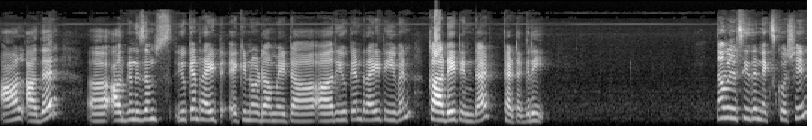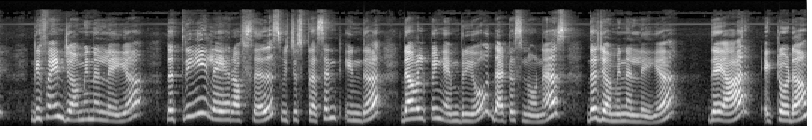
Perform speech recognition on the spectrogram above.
all other uh, organisms you can write echinodermata or you can write even chordate in that category. Now we will see the next question. Define germinal layer. The three layer of cells which is present in the developing embryo that is known as the germinal layer. They are ectoderm,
